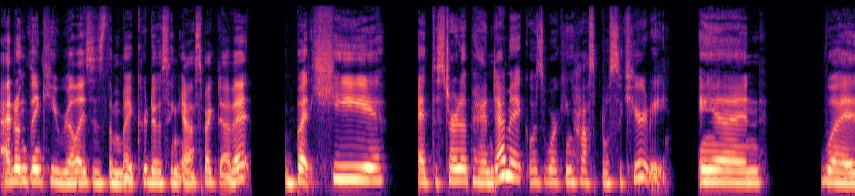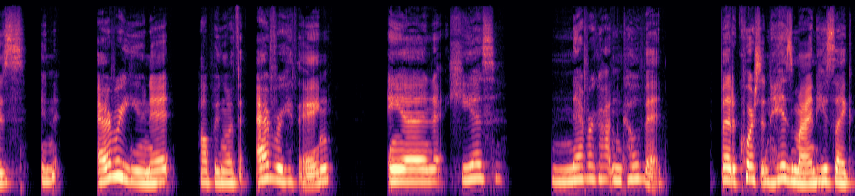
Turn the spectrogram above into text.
I don't think he realizes the microdosing aspect of it, but he, at the start of the pandemic, was working hospital security and was in every unit helping with everything. And he has never gotten COVID. But of course, in his mind, he's like,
